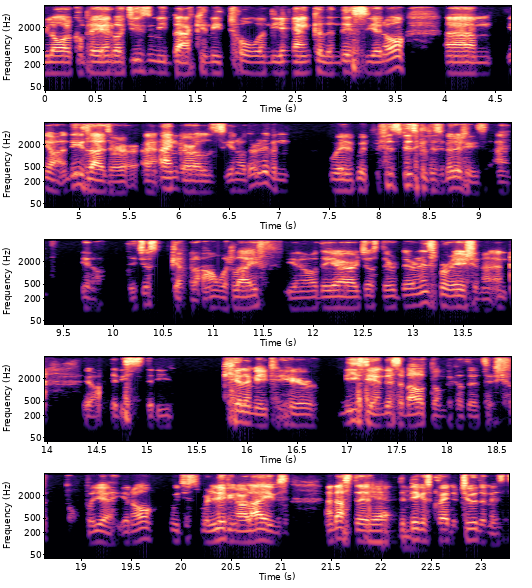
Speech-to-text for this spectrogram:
we'll all complain about using me back and me toe and me ankle and this, you know. Um, you know, and these lads are and girls, you know, they're living with, with physical disabilities and you know they just get on with life. You know, they are just they're they're an inspiration and, you know they'd be they'd be killing me to hear me saying this about them because it's shut up, will you? You know, we just we're living our lives, and that's the yeah. the biggest credit to them is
